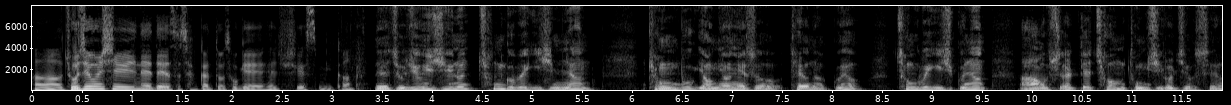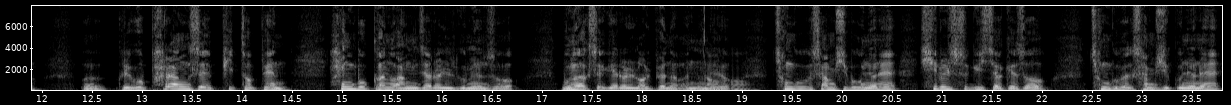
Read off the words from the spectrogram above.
어, 조지훈 시인에 대해서 잠깐 또 소개해 주시겠습니까? 네, 조지훈 시인은 1920년 경북 영양에서 태어났고요. 1929년 9살 때 처음 동시를 지었어요. 어, 그리고 파랑새 피터팬 행복한 왕자를 읽으면서 문학 세계를 넓혀 나갔는데요. 어허. 1935년에 시를 쓰기 시작해서 1939년에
